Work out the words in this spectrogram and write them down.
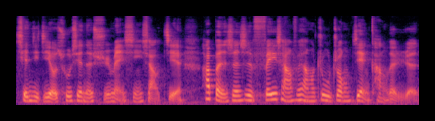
前几集有出现的徐美心小姐，她本身是非常非常注重健康的人。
